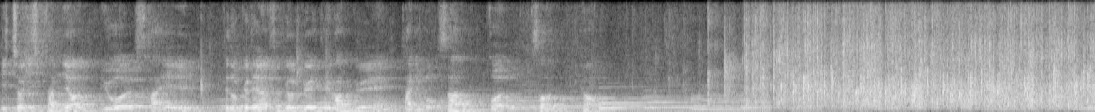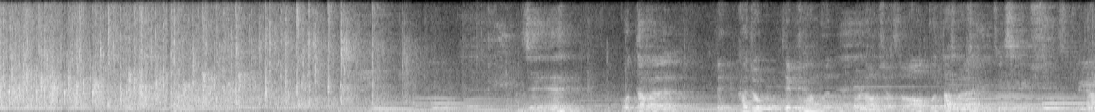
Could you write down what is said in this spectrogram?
2023년 6월 4일 기독교 대한성결교회 대광교회 담임 목사 권선형 꽃다발 네, 가족 대표 한 분 네. 올라오셔서 꽃다발 제시해 주시겠습니다.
